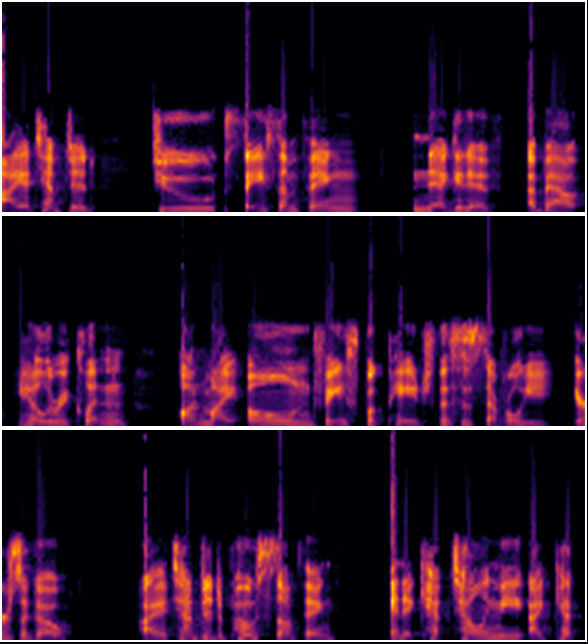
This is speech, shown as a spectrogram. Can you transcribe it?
I attempted to say something negative about Hillary Clinton on my own Facebook page. This is several years ago. I attempted to post something and it kept telling me, I kept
